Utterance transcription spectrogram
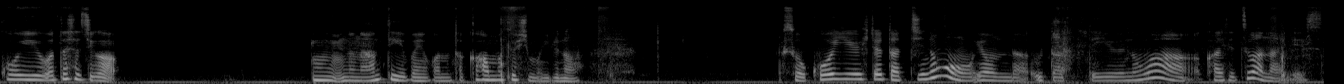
こういう私たちがうんなんて言えばいいのかな？高浜教師もいるな。そうこういう人たちの読んだ歌っていうのは解説はないです。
